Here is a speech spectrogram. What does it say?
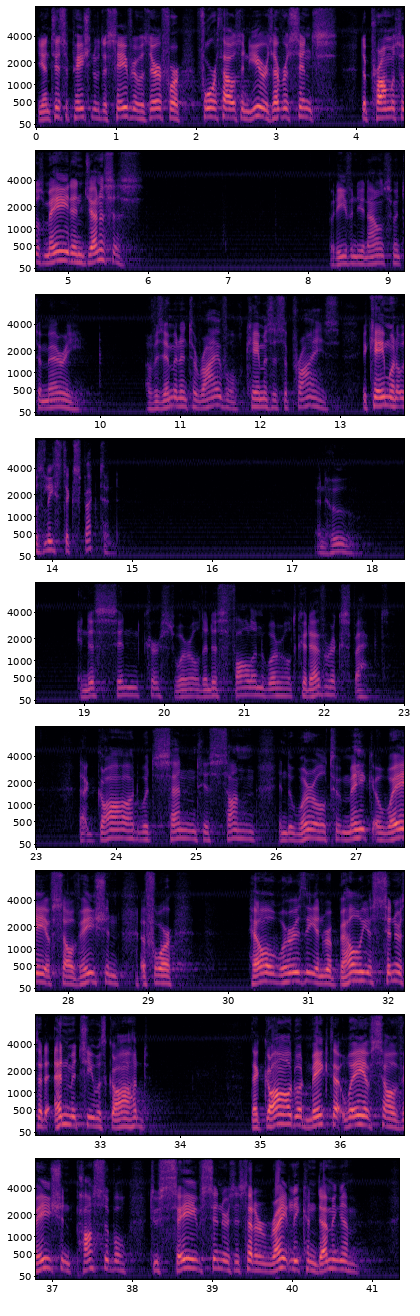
The anticipation of the Savior was there for 4,000 years, ever since the promise was made in Genesis. But even the announcement to Mary of his imminent arrival came as a surprise. It came when it was least expected. And who, in this sin cursed world, in this fallen world, could ever expect that God would send his Son in the world to make a way of salvation for hell worthy and rebellious sinners at enmity with God? that God would make that way of salvation possible to save sinners instead of rightly condemning them.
